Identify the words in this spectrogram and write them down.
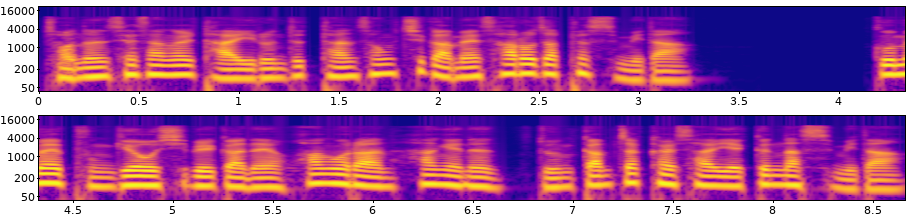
저는 세상을 다 이룬 듯한 성취감에 사로잡혔습니다. 꿈의 붕괴 50일간의 황홀한 항해는 눈 깜짝할 사이에 끝났습니다.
